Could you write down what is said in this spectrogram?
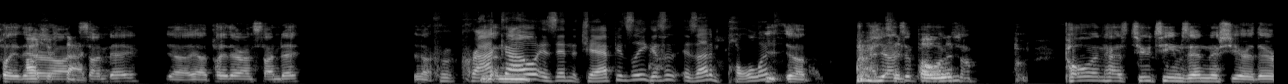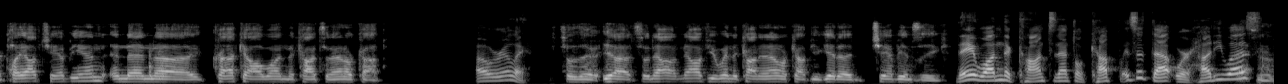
Play there on Sunday. Yeah, yeah. Play there on Sunday. Yeah, Kr- Krakow is in the Champions League, isn't? Is that in Poland? yeah, That's yeah. It's in in Poland. Poland. So Poland has two teams in this year. They're playoff champion, and then uh, Krakow won the Continental Cup. Oh, really? So there, yeah. So now, now if you win the Continental Cup, you get a Champions League. They won the Continental Cup. Isn't that where Huddy was? Yeah.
